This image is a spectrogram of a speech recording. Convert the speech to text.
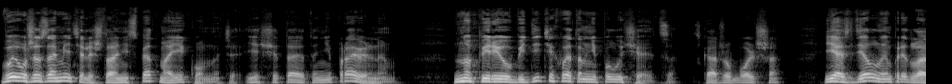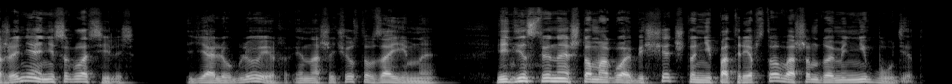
Вы уже заметили, что они спят в моей комнате. Я считаю это неправильным. Но переубедить их в этом не получается. Скажу больше. Я сделал им предложение, они согласились. Я люблю их, и наши чувства взаимны. Единственное, что могу обещать, что непотребства в вашем доме не будет.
